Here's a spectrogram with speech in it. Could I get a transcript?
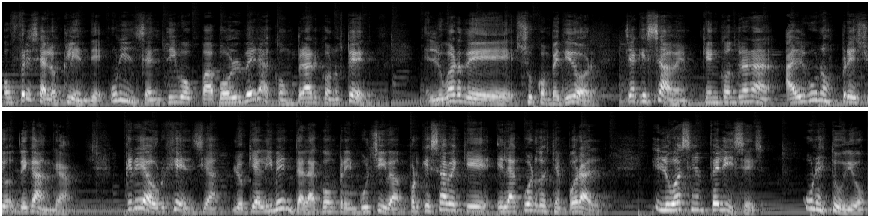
ofrece a los clientes un incentivo para volver a comprar con usted, en lugar de su competidor, ya que saben que encontrarán algunos precios de ganga. Crea urgencia, lo que alimenta la compra impulsiva porque sabe que el acuerdo es temporal, y lo hacen felices un estudio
